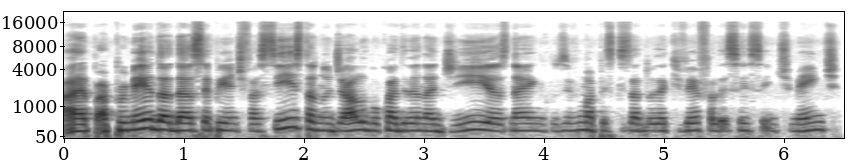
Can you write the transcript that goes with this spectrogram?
a, a, por meio da, da CPI antifascista, no diálogo com a Adriana Dias, né, inclusive uma pesquisadora que veio falecer recentemente,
